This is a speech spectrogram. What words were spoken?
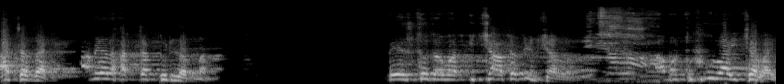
আচ্ছা দেখ আমি আর হাতটা তুললাম না। বেশ তো আমার ইচ্ছা আছে তো ইনশাল্লাহ আমার তো পুরো ইচ্ছা ভাই।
